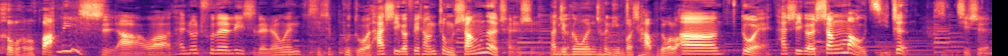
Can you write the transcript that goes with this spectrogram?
和文化。历史啊，哇，台州出的历史的人文其实不多，它是一个非常重商的城市，那就跟温州、宁波差不多了。啊、对，它是一个商贸集镇。其实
